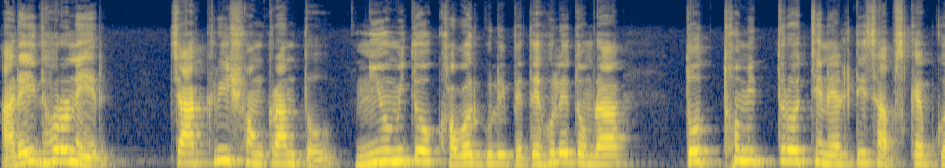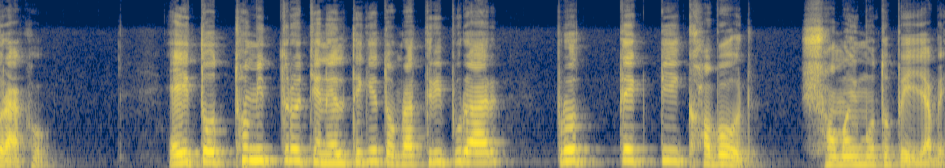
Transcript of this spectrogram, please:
আর এই ধরনের চাকরি সংক্রান্ত নিয়মিত খবরগুলি পেতে হলে তোমরা তথ্যমিত্র চ্যানেলটি সাবস্ক্রাইব করে রাখো। এই তথ্যমিত্র চ্যানেল থেকে তোমরা ত্রিপুরার প্রত্যেকটি খবর সময় মতো পেয়ে যাবে।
